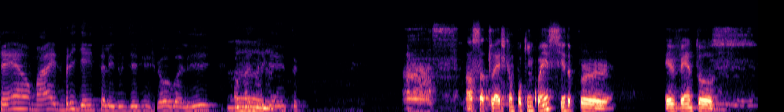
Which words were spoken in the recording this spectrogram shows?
Quem é o mais briguento ali no dia de jogo ali? É o mais Hum. briguento. Nossa, nossa Atlética é um pouquinho conhecida por eventos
